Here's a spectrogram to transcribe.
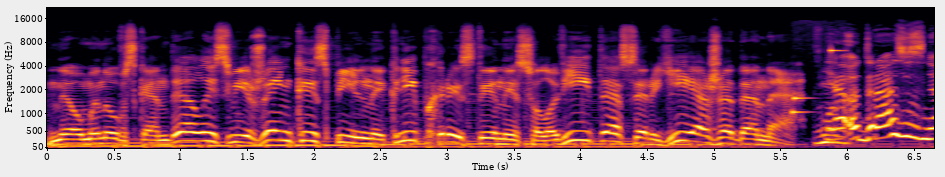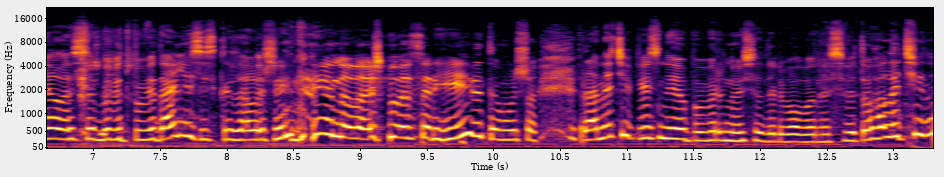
Не оминув скандал і свіженький спільний кліп Христини Соловій та Сергія Жадана. Я одразу зняла з себе відповідальність і сказала, що ідея належала Сергію, тому що рано чи пізно я повернуся до Львова на святу Галичину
